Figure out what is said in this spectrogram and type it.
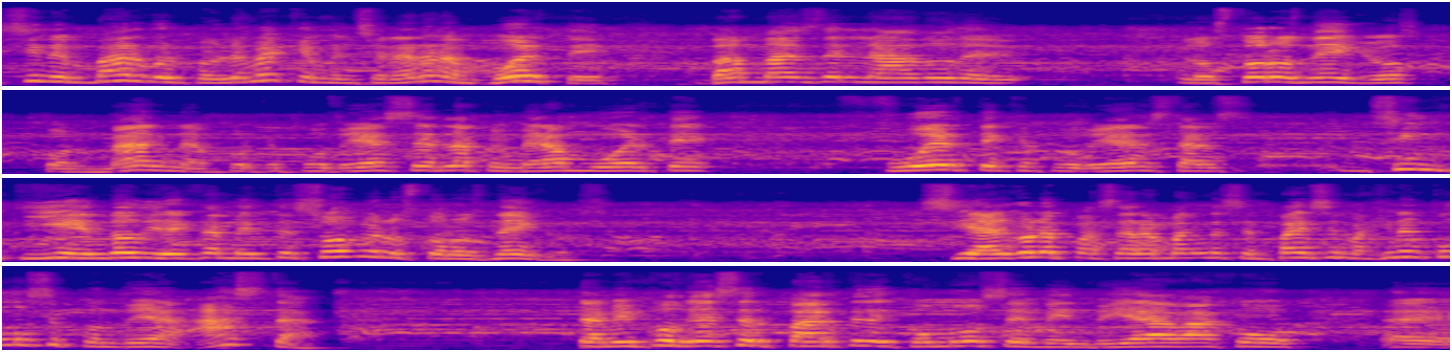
Sin embargo, el problema que mencionaron a muerte va más del lado de los toros negros con Magna, porque podría ser la primera muerte fuerte que podrían estar sintiendo directamente sobre los toros negros. Si algo le pasara a Magna Senpai, ¿se imaginan cómo se pondría hasta? También podría ser parte de cómo se vendría bajo eh,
